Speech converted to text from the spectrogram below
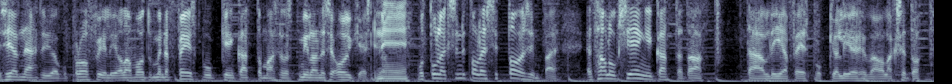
siellä nähty joku profiili, ollaan voitu mennä Facebookiin katsomaan sellaista, millainen se oikeasti nee. on. Mutta tuleeko se nyt olemaan sitten toisinpäin? Että haluuks jengi katsoa, tää on liian Facebook on liian hyvä ollakseen totta.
